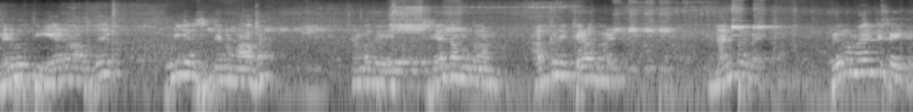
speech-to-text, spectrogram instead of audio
எழுபத்தி ஏழாவது குடியரசு தினமாக நமது சேந்தமங்கலம் அக்னி சிறகுகள் நண்பர்கள் பெருமுயற்சி செய்து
